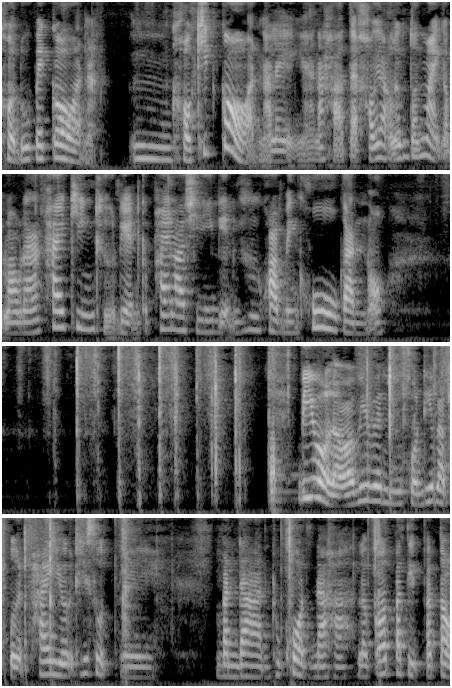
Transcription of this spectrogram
ขอดูไปก่อนอะอืมขอคิดก่อนอะไรอย่างเงี้ยนะคะ แต่เขาอยากเริ่มต้นใหม่กับเรานะไพ่คิงถือเหรียญกับไพ่ราชินีเหรียญคือความเป็นคู่กันเนาะ บี้บอกแล้วว่าบี้เป็นคนที่แบบเปิดไพ่เยอะที่สุดในบรรดาลทุกคนนะคะ แล้วก็ประติดประต่อ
